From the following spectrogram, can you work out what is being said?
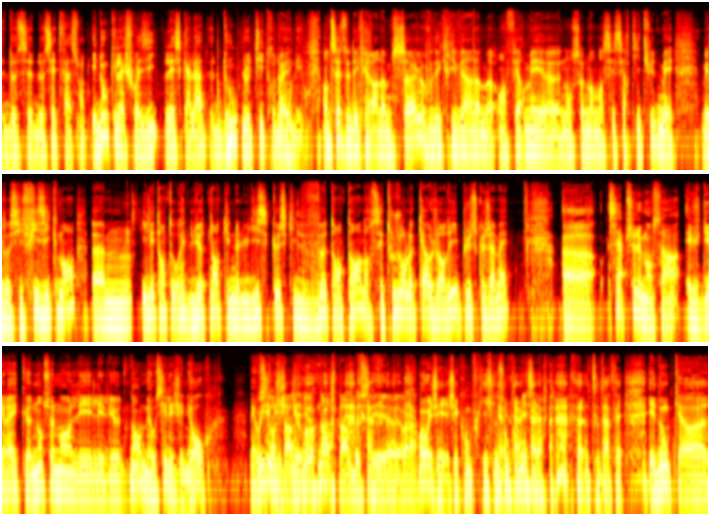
de, de, cette façon. Et donc il a choisi l'escalade, d'où le titre de oui. mon livre. On ne cesse de décrire un homme seul, vous décrivez un homme enfermé euh, non seulement dans ses certitudes, mais, mais aussi physiquement. Euh, il est entouré de lieutenants qui ne lui disent que ce qu'il veut entendre. C'est toujours le cas aujourd'hui, plus que jamais? Euh, C'est absolument ça. Et je dirais que non seulement les, les lieutenants, mais aussi les généraux. Mais oui, quand je parle généraux. des lieutenants, je parle de ces euh, voilà. Oui, j'ai compris. De son premier cercle. Tout à fait. Et donc euh,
